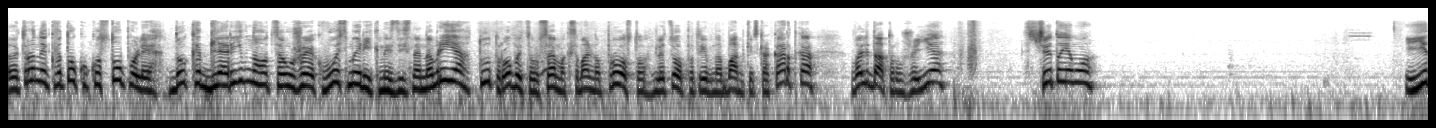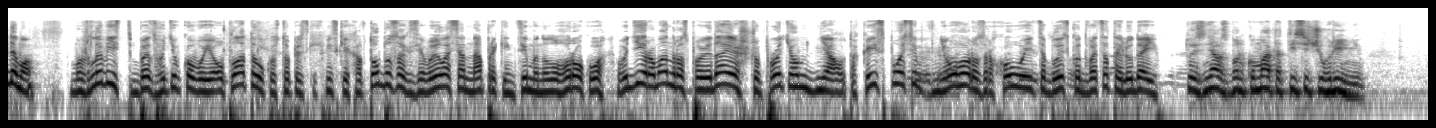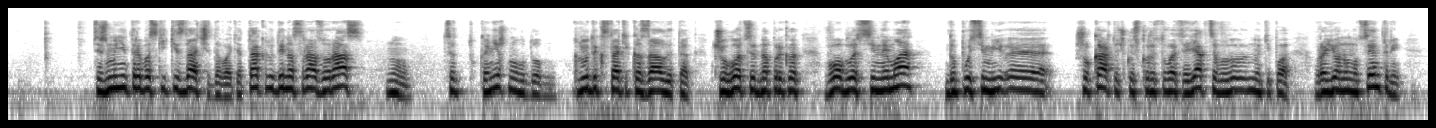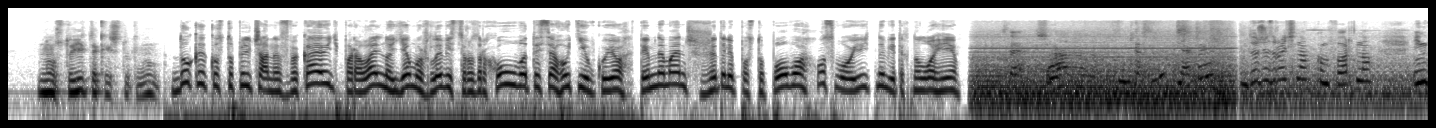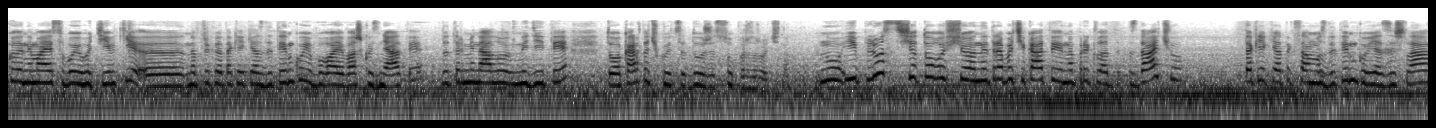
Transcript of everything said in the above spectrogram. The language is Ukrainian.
Електронний квиток у Костополі, доки для рівного це вже як восьмий рік не здійснена мрія, тут робиться все максимально просто. Для цього потрібна банківська картка, валідатор вже є. Зчитуємо. І їдемо. Можливість безготівкової оплати у костопільських міських автобусах з'явилася наприкінці минулого року. Водій Роман розповідає, що протягом дня у такий спосіб в нього розраховується близько 20 людей. Хтось зняв з банкомата тисячу гривнів. Це ж мені треба скільки здачі давати. А так людина сразу раз, ну, це, звісно, удобно. Люди, кстати, казали так, чого це, наприклад, в області нема, допустим, е, що карточкою скористуватися, як це ну, типа, в районному центрі ну, стоїть такі штуки. Ну, Доки костопільчани звикають, паралельно є можливість розраховуватися готівкою. Тим не менш, жителі поступово освоюють нові технології. Дуже зручно, комфортно. Інколи немає з собою готівки. Е, Наприклад, так як я з дитинкою, буває важко зняти до терміналу, не дійти, то карточкою це дуже супер зручно. Ну і плюс ще того, що не треба чекати, наприклад, здачу. Так як я так само з дитинкою, я зайшла,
